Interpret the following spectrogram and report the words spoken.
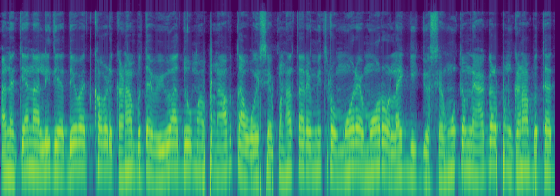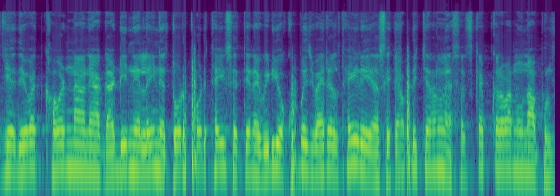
અને તેના લીધે દેવાદ ખવડ ઘણા બધા વિવાદોમાં પણ આવતા હોય છે. પણ અત્યારે મિત્રો, મોરે મોરો લાગી ગયો છે. હું તમને આગળ પણ ઘણા બધા જે દેવાદ ખવડના અને આ ગાડીને લઈને તોડફોડ થઈ છે, તેના વીડિયો ખૂબ જ વાયરલ થઈ રહ્યા છે. આપણી ચેનલને સબસ્ક્રાઈબ કરવાનું ના ભૂલતા.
